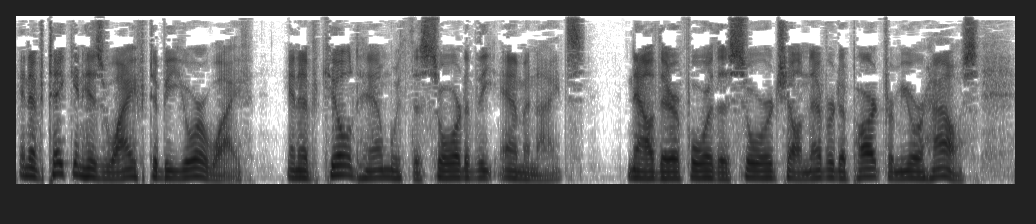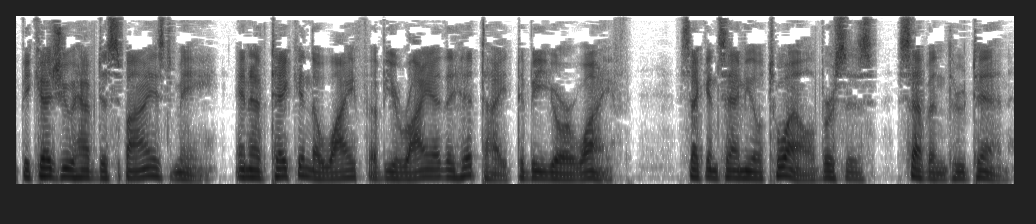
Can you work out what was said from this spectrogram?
and have taken his wife to be your wife, and have killed him with the sword of the Ammonites. Now therefore the sword shall never depart from your house, because you have despised me, and have taken the wife of Uriah the Hittite to be your wife. 2 Samuel 12 verses 7 through 10.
